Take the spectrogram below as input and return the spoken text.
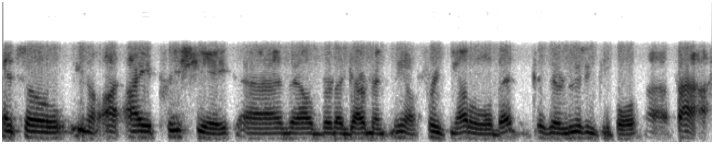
and so you know, I, I appreciate uh, the Alberta government, you know, freaking out a little bit because they're losing people uh, fast.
